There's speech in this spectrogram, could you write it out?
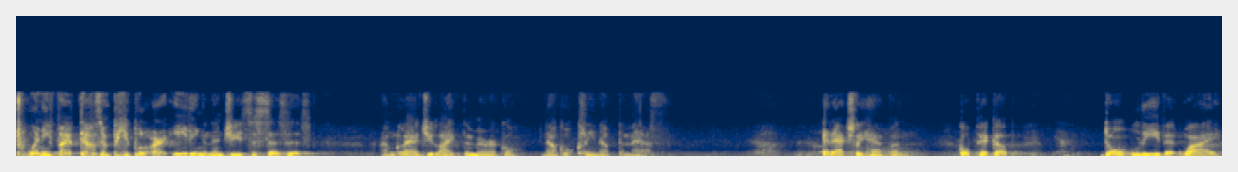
25,000 people are eating. And then Jesus says this I'm glad you liked the miracle. Now go clean up the mess. It actually happened. Go pick up. Don't leave it. Why?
